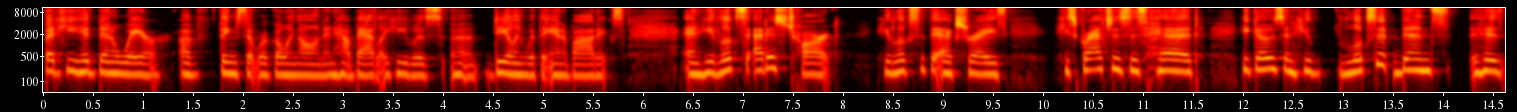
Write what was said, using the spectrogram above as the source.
but he had been aware of things that were going on and how badly he was uh, dealing with the antibiotics. And he looks at his chart, he looks at the x rays, he scratches his head, he goes and he looks at Ben's his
